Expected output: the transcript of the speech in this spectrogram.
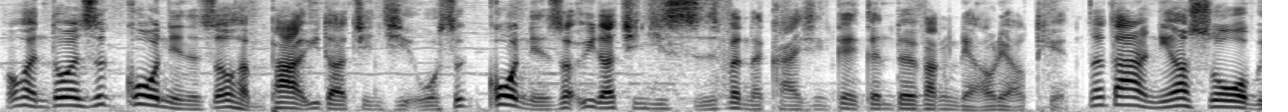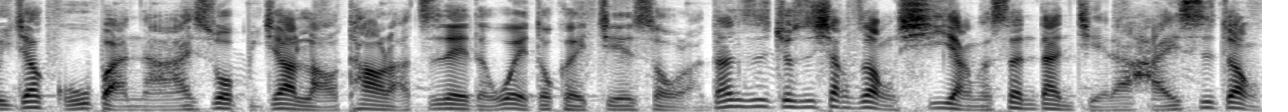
我很多人是过年的时候很怕遇到亲戚，我是过年的时候遇到亲戚十分的开心，可以跟对方聊聊天。那当然你要说我比较古板啊，还是说比较老套啦之类的，我也都可以接受啦。但是就是像这种西洋的圣诞节啦，还是这种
